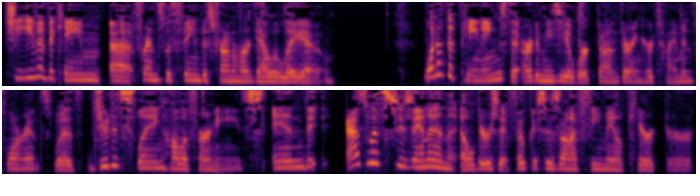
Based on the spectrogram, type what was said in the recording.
She even became uh, friends with famed astronomer Galileo. One of the paintings that Artemisia worked on during her time in Florence was Judith slaying Holofernes. And as with Susanna and the Elders, it focuses on a female character.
